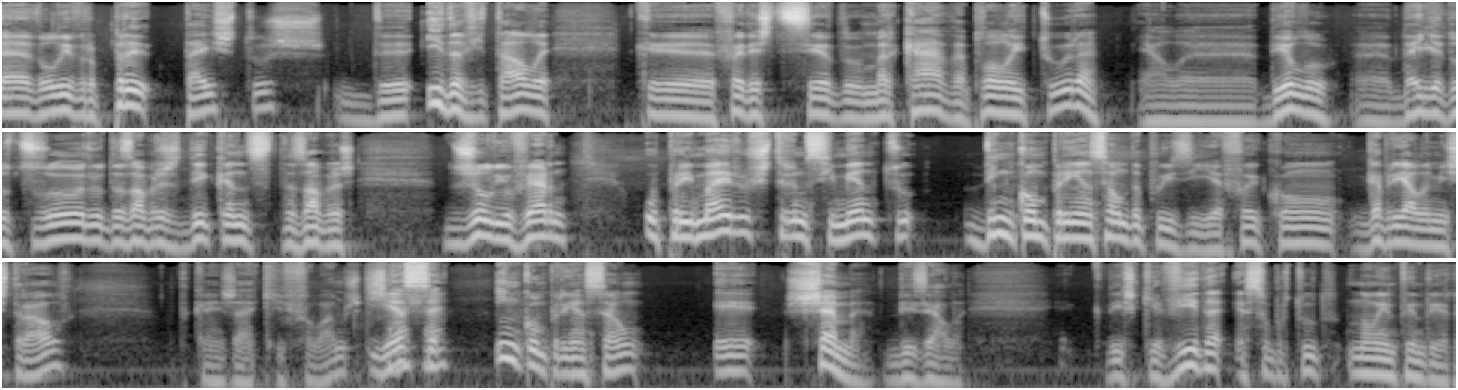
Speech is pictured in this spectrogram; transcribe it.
eh, do livro Pretextos, de Ida Vitale, que foi desde cedo marcada pela leitura. Ela dele, eh, da Ilha do Tesouro, das obras de Dickens, das obras de Júlio Verne. O primeiro estremecimento de incompreensão da poesia foi com Gabriela Mistral, de quem já aqui falámos, e essa incompreensão é chama, diz ela. que diz que a vida é, sobretudo, não entender.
